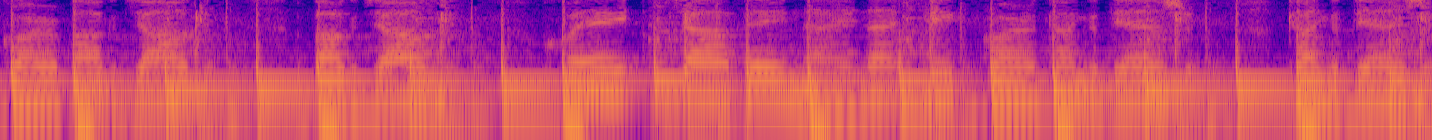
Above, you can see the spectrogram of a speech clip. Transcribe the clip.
块包个饺子，包个饺子。回家陪奶奶一块看个电视，看个电视。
